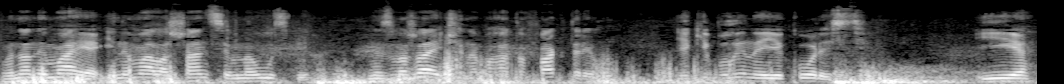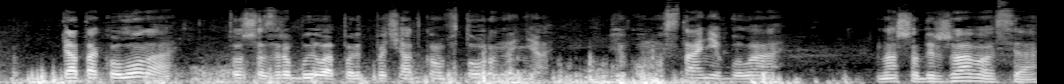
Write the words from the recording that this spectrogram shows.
вона не має і не мала шансів на успіх, незважаючи на багато факторів, які були на її користь. І п'ята колона, то, що зробила перед початком вторгнення, в якому стані була наша держава вся,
